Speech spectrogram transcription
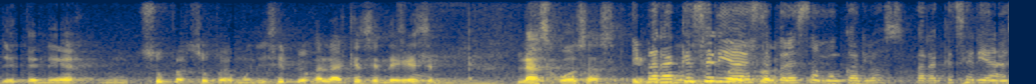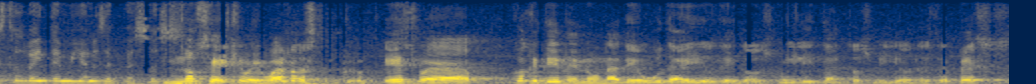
de tener un super, super municipio. Ojalá que se enderecen las cosas. ¿Y para qué sería este préstamo, Carlos? ¿Para qué serían estos 20 millones de pesos? No sé, que igual es, creo que tienen una deuda ellos de dos mil y tantos millones de pesos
